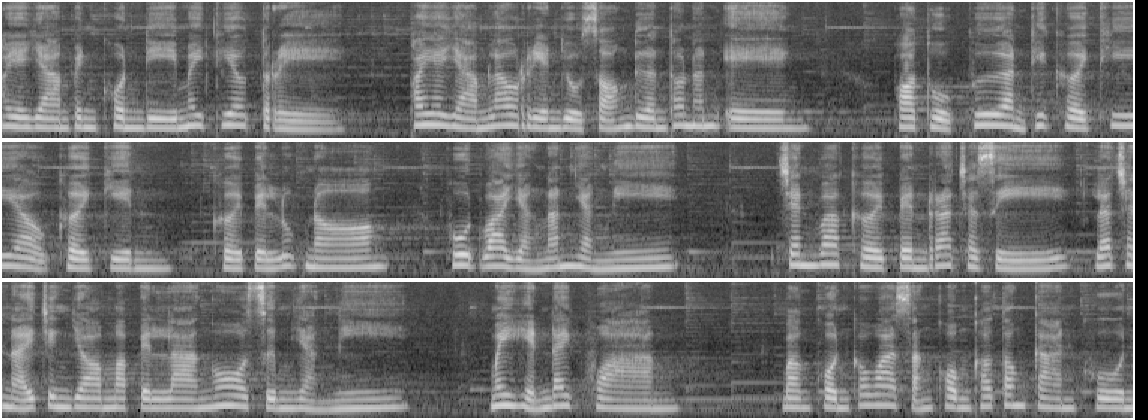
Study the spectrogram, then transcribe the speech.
พยายามเป็นคนดีไม่เที่ยวเตร พยายามเล่าเรียนอยู่สองเดือนเท่านั้นเอง พอถูกเพื่อนที่เคยเที่ยวเคยกิน เคยเป็นลูกน้อง พูดว่าอย่างนั้นอย่างนี้ เช่นว่าเคยเป็นราชสีและฉไหนจึงยอมมาเป็นลาโง่ซึมอย่างนี้ ไม่เห็นได้ความ บางคนก็ว่าสังคมเขาต้องการคุณ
